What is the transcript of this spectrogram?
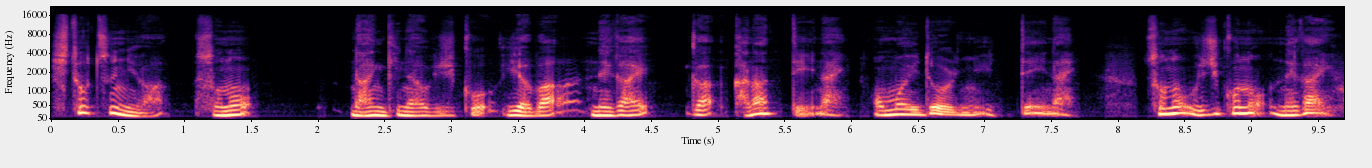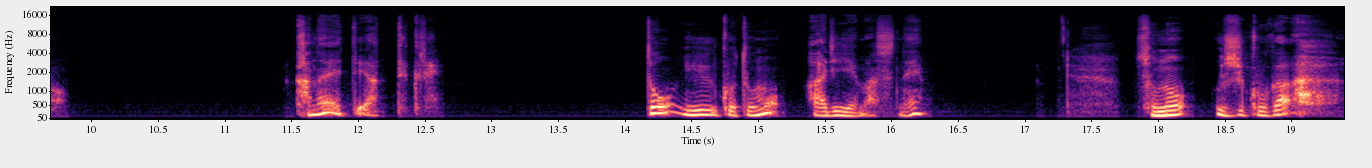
一つにはその難儀な氏子いわば願いが叶っていない。思い通りにいっていない。その氏子の願いを叶えてやってくれ。ということもありえますね。その氏子が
